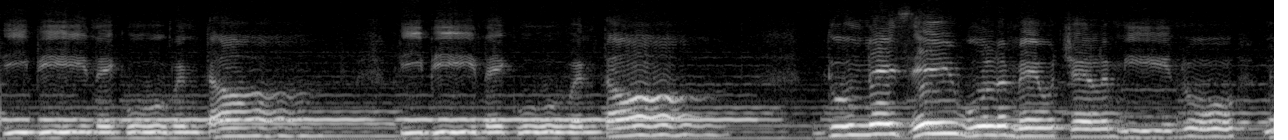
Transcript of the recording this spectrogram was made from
fi binecuvântat, fi binecuvântat. meu cel minunat.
